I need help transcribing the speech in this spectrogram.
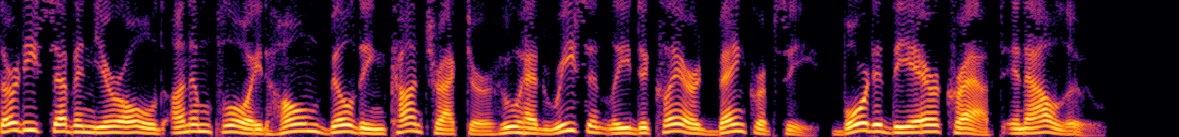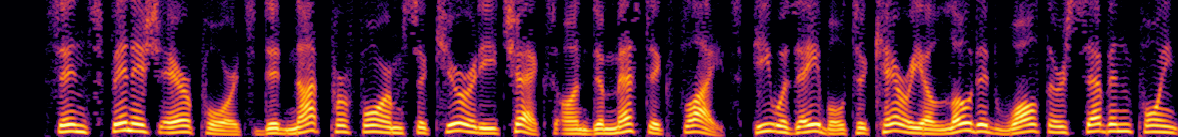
37-year-old unemployed home building contractor who had recently declared bankruptcy, boarded the aircraft in Oulu. Since Finnish airports did not perform security checks on domestic flights, he was able to carry a loaded Walther 7.65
